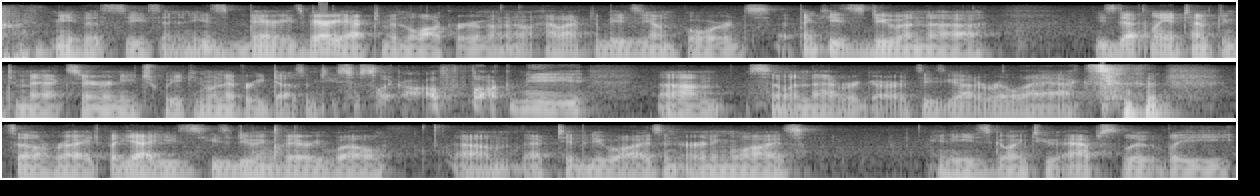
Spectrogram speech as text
with me this season, and he's very he's very active in the locker room. I don't know how active is he on boards. I think he's doing. Uh, he's definitely attempting to max earn each week, and whenever he doesn't, he's just like, oh fuck me. Um, so in that regards, he's got to relax. it's all right, but yeah, he's he's doing very well, um, activity wise and earning wise, and he's going to absolutely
